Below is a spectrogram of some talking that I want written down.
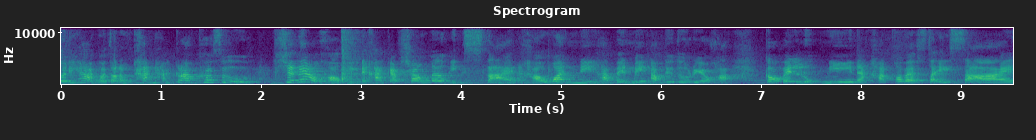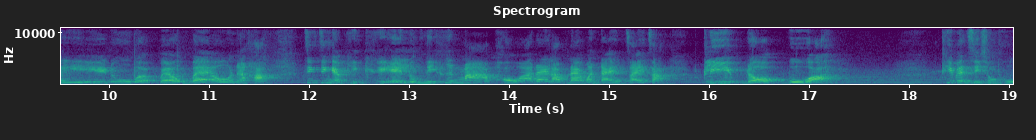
สวัสดีค่ะขอต้อนรับทุกท่านนะคะกลับเข้าสู่ช anel ของผิงนะคะ กับช่องเลิฟผิงสไตล์นะคะ วันนี้ค่ะเป็นเมคอัพติวตอเรียลค่ะ ก็เป็นลุคนี้นะคะ ก็แบบใสๆดูแบบแบลๆนะคะ จริงๆอะผิงครีเอทลุคนี้ขึ้นมา เพราะว่าได้รับแรงบันดาลใจจากกลีบดอกบัว ที่เป็นสีชมพู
